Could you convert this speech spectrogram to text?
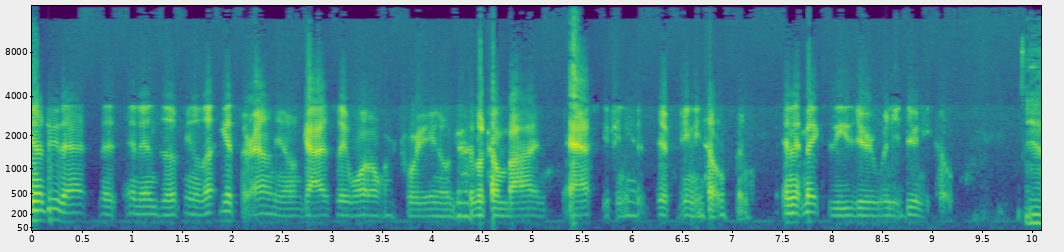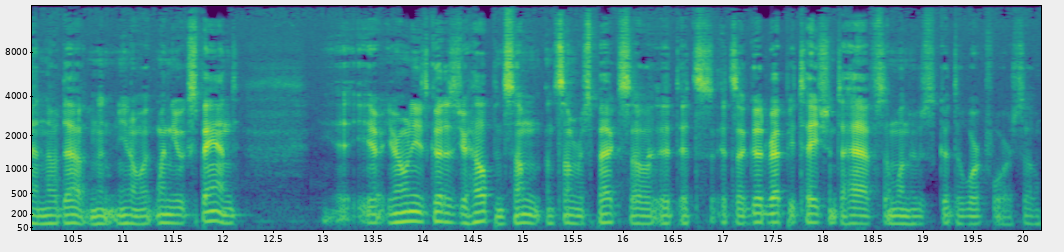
You know, do that. That it ends up. You know, that gets around. You know, guys they want to work for you. You know, guys will come by and ask if you need if you need help, and and it makes it easier when you do need help. Yeah, no doubt. And you know, when you expand, you're only as good as your help in some in some respects. So it, it's it's a good reputation to have someone who's good to work for. So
